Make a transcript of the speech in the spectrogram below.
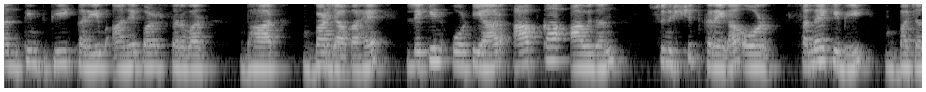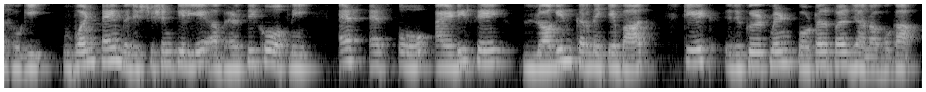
अंतिम तिथि करीब आने पर सर्वर भार बढ़ जाता है, लेकिन ओटीआर आपका आवेदन सुनिश्चित करेगा और समय की भी बचत होगी। वन टाइम रजिस्ट्रेशन के लिए अभ्यर्थी को अपनी S S O I D से लॉग इन करने के बाद स्टेट रिक्रूटमेंट पोर्टल पर जाना होगा।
